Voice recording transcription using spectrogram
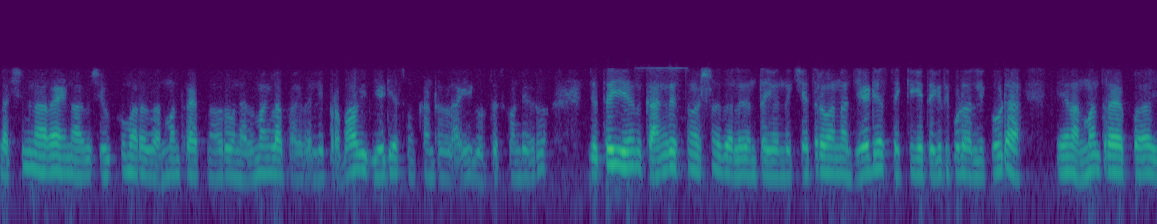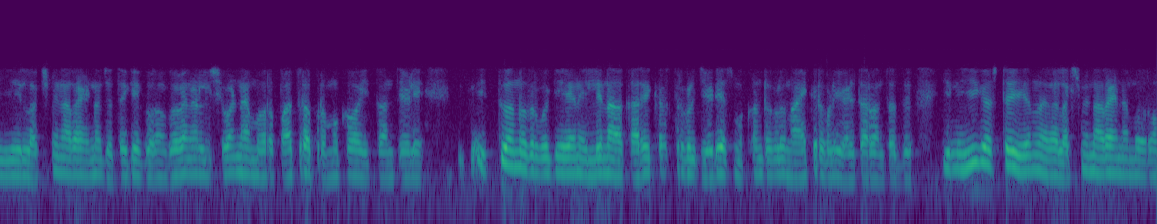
ಲಕ್ಷ್ಮೀನಾರಾಯಣ ಹಾಗೂ ಶಿವಕುಮಾರ್ ಹನುಮಂತರಾಯಪ್ಪನವರು ನೆಲಮಂಗಲ ಭಾಗದಲ್ಲಿ ಪ್ರಭಾವಿ ಜೆಡಿಎಸ್ ಮುಖಂಡರುಗಳಾಗಿ ಗುರುತಿಸಿಕೊಂಡಿದ್ರು ಜೊತೆಗೆ ಏನು ಕಾಂಗ್ರೆಸ್ನ ವರ್ಷದಲ್ಲಿರುವಂತ ಈ ಒಂದು ಕ್ಷೇತ್ರವನ್ನ ಜೆಡಿಎಸ್ ತೆಕ್ಕೆಗೆ ತೆಗೆದುಕೊಳ್ಳುವಲ್ಲಿ ಕೂಡ ಏನು ಹನುಮಂತರಾಯಪ್ಪ, ಈ ಲಕ್ಷ್ಮೀನಾರಾಯಣ ಜೊತೆಗೆ ಗೋ- ಗೋವಿನಹಳ್ಳಿ ಶಿವಣ್ಣ ಅವರ ಪಾತ್ರ ಪ್ರಮುಖವಾಯಿತು ಅಂತೇಳಿ ಇತ್ತು ಅನ್ನೋದ್ರ ಬಗ್ಗೆ ಏನು ಇಲ್ಲಿನ ಕಾರ್ಯಕರ್ತರುಗಳು ಜೆಡಿಎಸ್ ಮುಖಂಡರುಗಳು, ನಾಯಕರುಗಳು ಹೇಳ್ತಾ ಇರುವಂತದ್ದು. ಇನ್ನು ಈಗಷ್ಟೇ ಏನು ಲಕ್ಷ್ಮೀನಾರಾಯಣ ಅವರು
